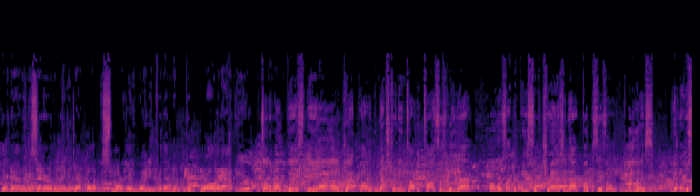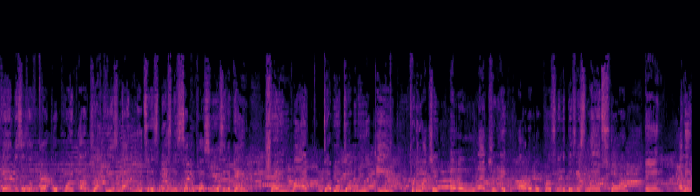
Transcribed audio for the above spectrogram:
They're down in the center of the ring, and Jack Pollock smartly waiting for them to, to brawl it out here. We're talking about this. The uh, uh, Jack Pollock, the next trending topic, tosses Lee out almost like a piece of trash and now focuses on Lewis. You got to understand, this is a focal point of Jack. He is not new to this business. Seven plus years in the game, trained by WWE, pretty much a, a, a legend, a honorable person in the business, Lance Storm. And I mean,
